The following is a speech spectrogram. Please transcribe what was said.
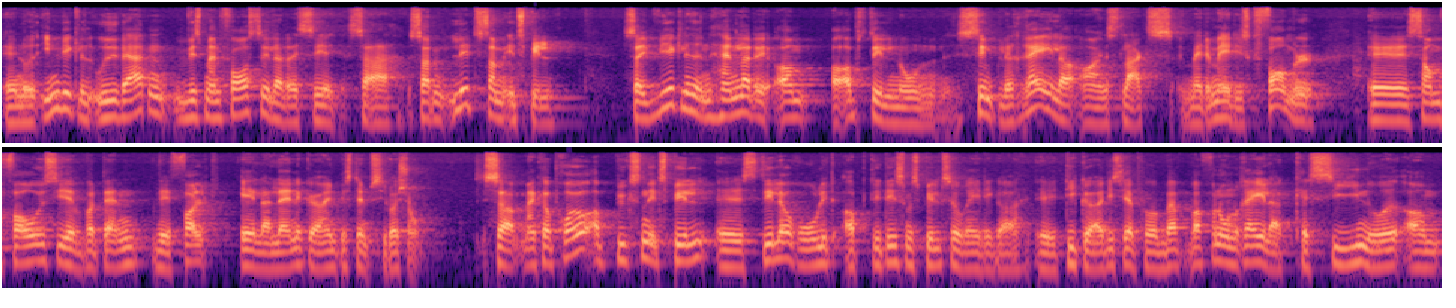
Øh, noget indviklet ude i verden, hvis man forestiller det sig sådan lidt som et spil. Så i virkeligheden handler det om at opstille nogle simple regler og en slags matematisk formel, øh, som forudsiger, hvordan vil folk eller lande gøre i en bestemt situation. Så man kan jo prøve at bygge sådan et spil øh, stille og roligt op. Det er det, som spilteoretikere øh, de gør. De ser på, hvad, for nogle regler kan sige noget om,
